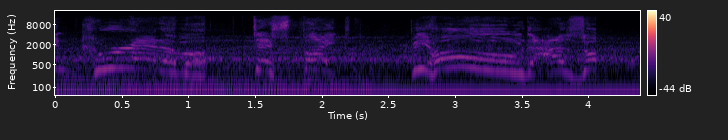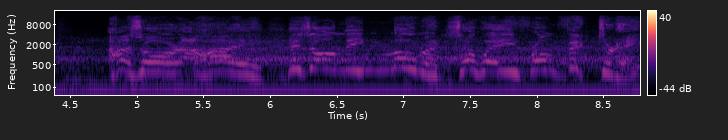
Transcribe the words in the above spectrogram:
Incredible! Despite, behold, Azor... Azor Ahai is only moments away from victory!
